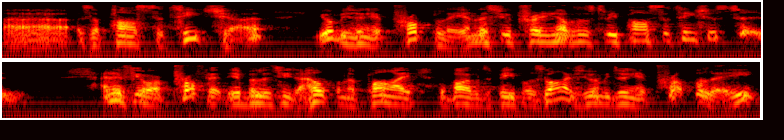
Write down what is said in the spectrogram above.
uh, as a pastor teacher, you won't be doing it properly unless you're training others to be pastor teachers too. And if you're a prophet, the ability to help and apply the Bible to people's lives, you won't be doing it properly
